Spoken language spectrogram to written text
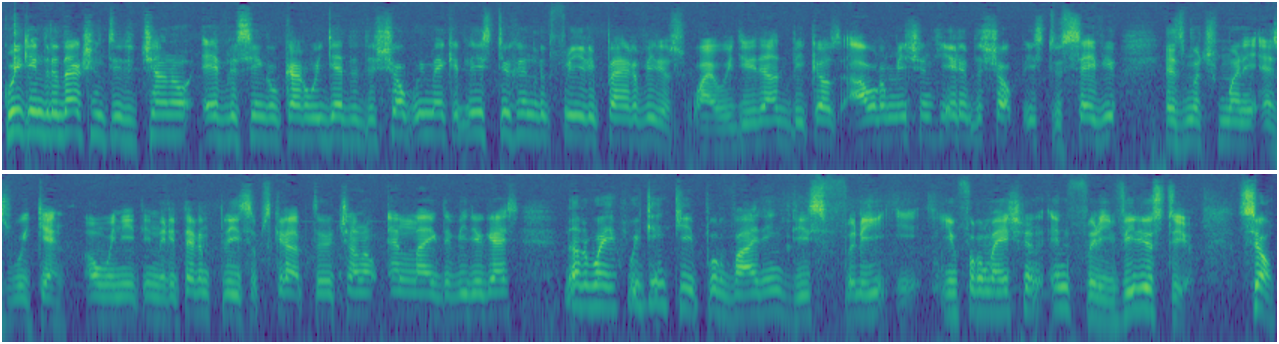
Quick introduction to the channel, every single car we get at the shop we make at least 200 free repair videos. Why we do that? Because our mission here at the shop is to save you as much money as we can. All we need in return, please subscribe to the channel and like the video guys. That way we can keep providing this free information and free videos to you. So,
